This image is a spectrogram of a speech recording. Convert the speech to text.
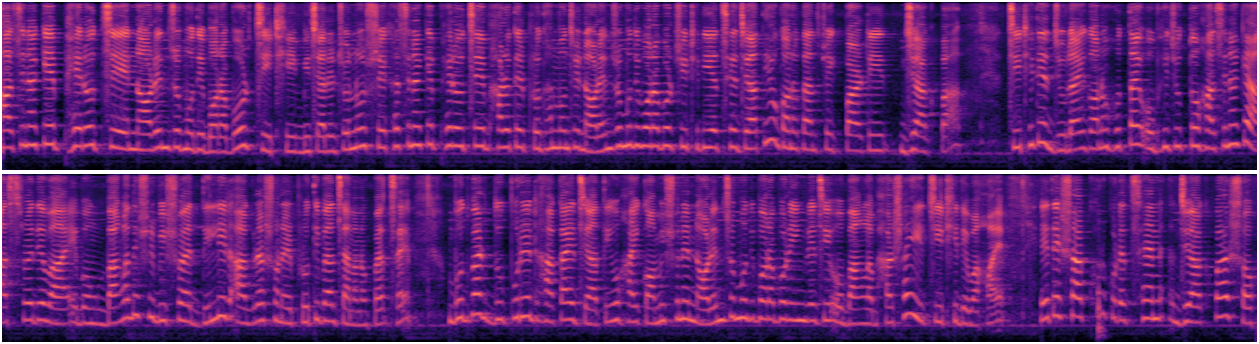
হাসিনাকে ফেরত চেয়ে নরেন্দ্র মোদী বরাবর চিঠি। বিচারের জন্য শেখ হাসিনাকে ফেরত চেয়ে ভারতের প্রধানমন্ত্রী নরেন্দ্র মোদী বরাবর চিঠি দিয়েছে জাতীয় গণতান্ত্রিক পার্টি জাগপা। চিঠিতে জুলাই গণহত্যায় অভিযুক্ত হাসিনাকে আশ্রয় দেওয়া এবং বাংলাদেশের বিষয়ে দিল্লির আগ্রাসনের প্রতিবাদ জানানো হয়েছে। বুধবার দুপুরে ঢাকায় জাতীয় হাই কমিশনে নরেন্দ্র মোদী বরাবর ইংরেজি ও বাংলা ভাষায় এই চিঠি দেওয়া হয়। এতে স্বাক্ষর করেছেন জাগপার সহ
